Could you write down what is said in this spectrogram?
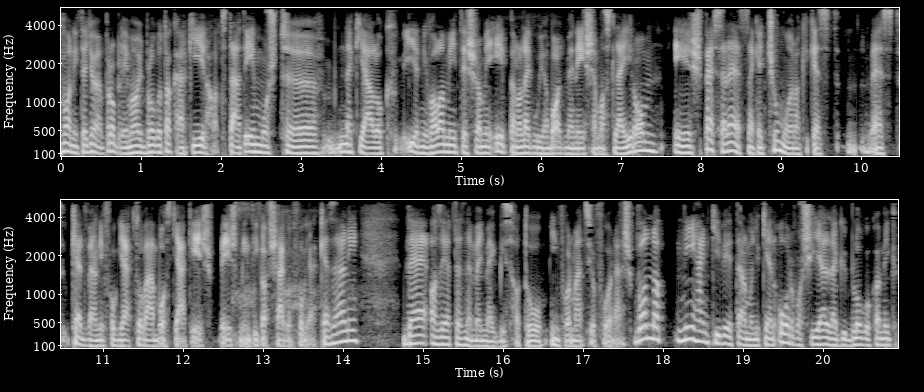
van itt egy olyan probléma, hogy blogot akárki írhat. Tehát én most nekiállok írni valamit, és ami éppen a legújabb agymenésem, azt leírom, és persze lesznek egy csomóan, akik ezt, ezt kedvelni fogják, továbbosztják, és, és mint igazságot fogják kezelni, de azért ez nem egy megbízható információforrás. Vannak néhány kivétel, mondjuk ilyen orvosi jellegű blogok, amik,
